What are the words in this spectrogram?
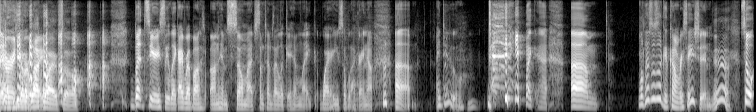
younger and you you got a black white. wife, so but seriously, like I rub on on him so much. Sometimes I look at him like, "Why are you so black right now?" um, I do. like, eh. um, well, this was a good conversation. yeah. So,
